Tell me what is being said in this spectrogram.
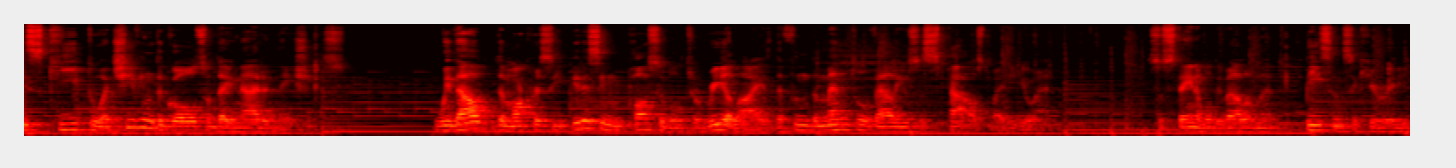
is key to achieving the goals of the United Nations. Without democracy, it is impossible to realize the fundamental values espoused by the UN. Sustainable development, peace and security,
